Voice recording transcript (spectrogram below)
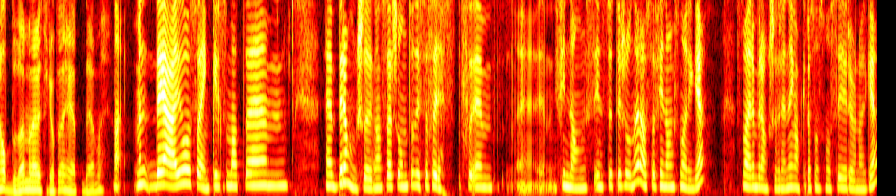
hadde det, men jeg visste ikke at det het det, nei. Nei, men det er jo så enkelt som at eh, bransjeorganisasjonen til disse forrest, for, eh, finansinstitusjoner, altså Finans Norge, som er en bransjeforening akkurat sånn som oss i Rør-Norge,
